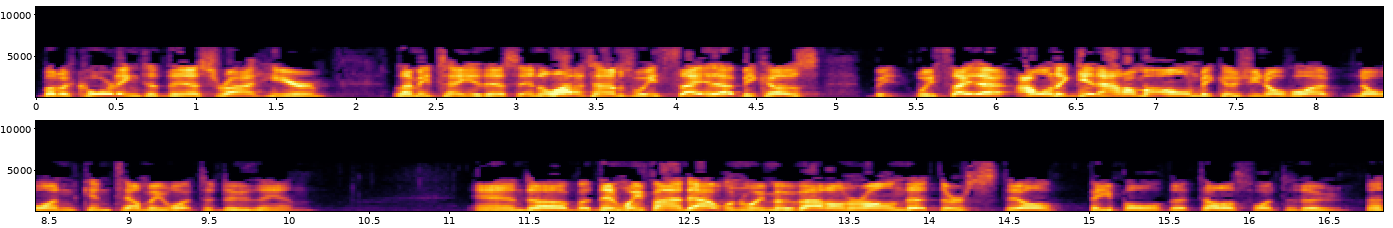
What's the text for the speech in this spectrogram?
But according to this right here, let me tell you this, and a lot of times we say that because we say that I want to get out on my own because you know what? No one can tell me what to do then. And uh, but then we find out when we move out on our own that there's still people that tell us what to do.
